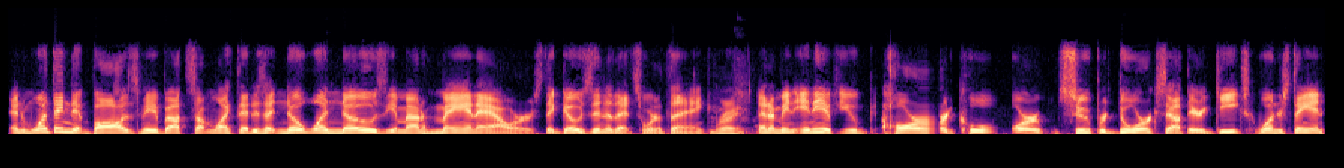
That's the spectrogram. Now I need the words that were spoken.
And one thing that bothers me about something like that is that no one knows the amount of man hours that goes into that sort of thing. Right. And I mean, any of you hardcore super dorks out there, geeks, will understand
